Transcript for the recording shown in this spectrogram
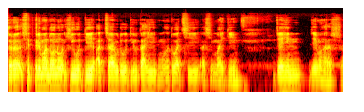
तर शेतकरी बांधवांनो ही होती आजच्या व्हिडिओतील काही महत्त्वाची अशी माहिती. जय हिंद जय महाराष्ट्र.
